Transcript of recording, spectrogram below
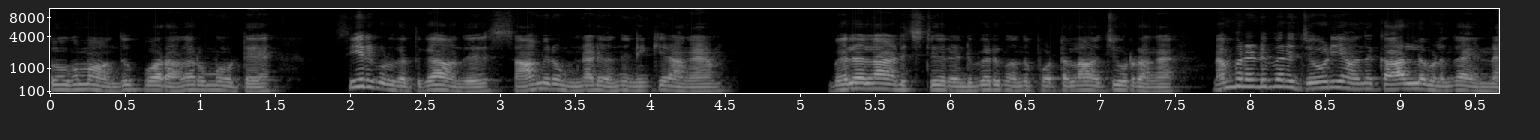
சோகமாக வந்து போகிறாங்க ரூமை விட்டு. சீர் கொடுக்கறதுக்காக வந்து சாமி ரூம் முன்னாடி வந்து நிற்கிறாங்க பெலெல்லாம் அடிச்சுட்டு ரெண்டு பேருக்கு வந்து பொட்டெல்லாம் வச்சு விட்றாங்க. நம்ம ரெண்டு பேரும் ஜோடியாக வந்து காலில் விழுந்தா என்ன?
